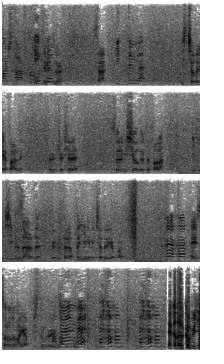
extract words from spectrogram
karşı tarafta olur. Gittiniz mi? Sen? Gittim ben. Biz çadır yapardık. Böyle köşede. Sonra bir şey olurdu falan. İki kişi kızardı. Öbür tarafta yeni bir çadır yapardı. en son o zaman yapmıştım böyle. şey. Ben de. Ne kadar komik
